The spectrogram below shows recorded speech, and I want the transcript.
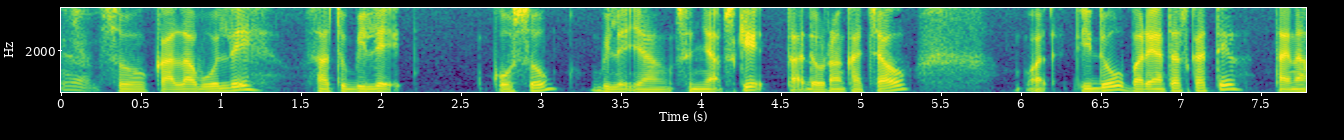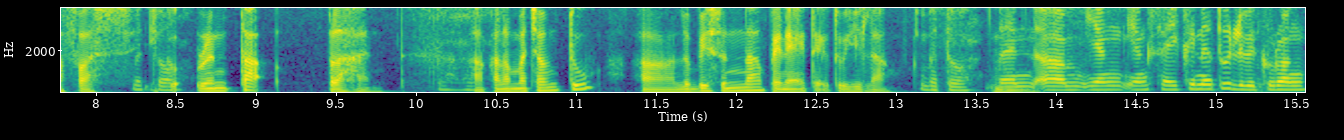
Ya. So kalau boleh satu bilik kosong, bilik yang senyap sikit, tak ada orang kacau. Buat Tidur baring atas katil, tarik nafas. Betul. Ikut rentak perlahan. Uh-huh. Uh, kalau macam tu uh, lebih senang panic attack tu hilang. Betul. Dan um, yang yang saya kena tu lebih kurang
